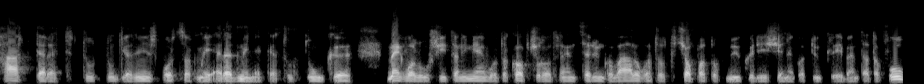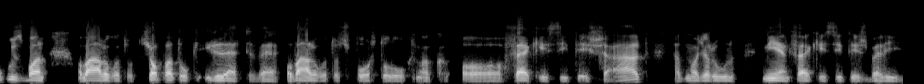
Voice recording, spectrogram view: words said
hátteret tudtunk, illetve milyen sportszakmai eredményeket tudtunk megvalósítani, milyen volt a kapcsolatrendszerünk a válogatott csapatok működésének a tükrében. Tehát a fókuszban a válogatott csapatok, illetve a válogatott sportolóknak a felkészítése állt, tehát magyarul milyen felkészítésbeli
